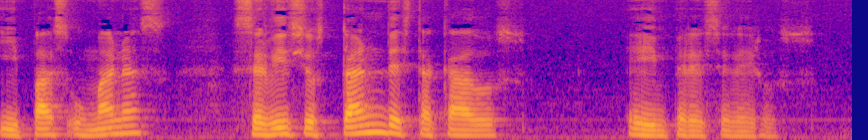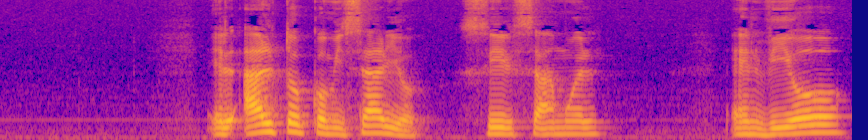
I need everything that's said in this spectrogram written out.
y paz humanas servicios tan destacados e imperecederos. El alto comisario Sir Samuel envió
